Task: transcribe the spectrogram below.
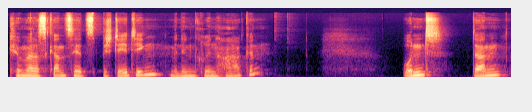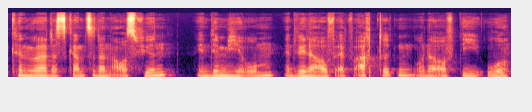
können wir das Ganze jetzt bestätigen mit dem grünen Haken. Und dann können wir das Ganze dann ausführen, indem wir hier oben entweder auf F8 drücken oder auf die Uhr.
